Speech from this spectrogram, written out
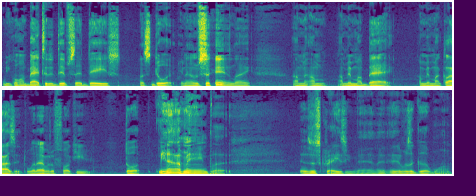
We going back to the dipset days. Let's do it. You know what I'm saying? Like I'm I'm I'm in my bag. I'm in my closet. Whatever the fuck he thought. You know what I mean? But it was just crazy, man. It, it was a good one.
